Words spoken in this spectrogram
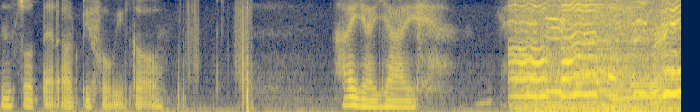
and sort that out before we go. Hi, hi, hi. Real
